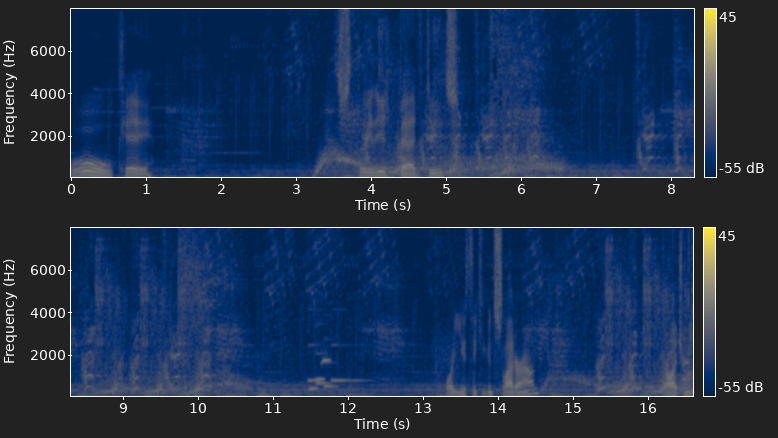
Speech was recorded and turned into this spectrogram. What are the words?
Okay. It's three of these bad dudes. Or you think you can slide around? Dodge me?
